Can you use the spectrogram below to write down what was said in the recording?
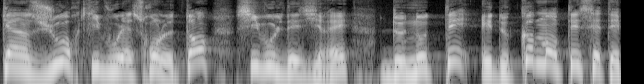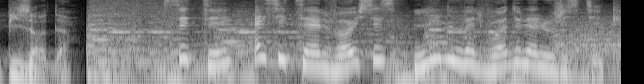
15 jours qui vous laisseront le temps, si vous le désirez, de noter et de commenter cet épisode. C'était SITL Voices, les nouvelles voies de la logistique.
